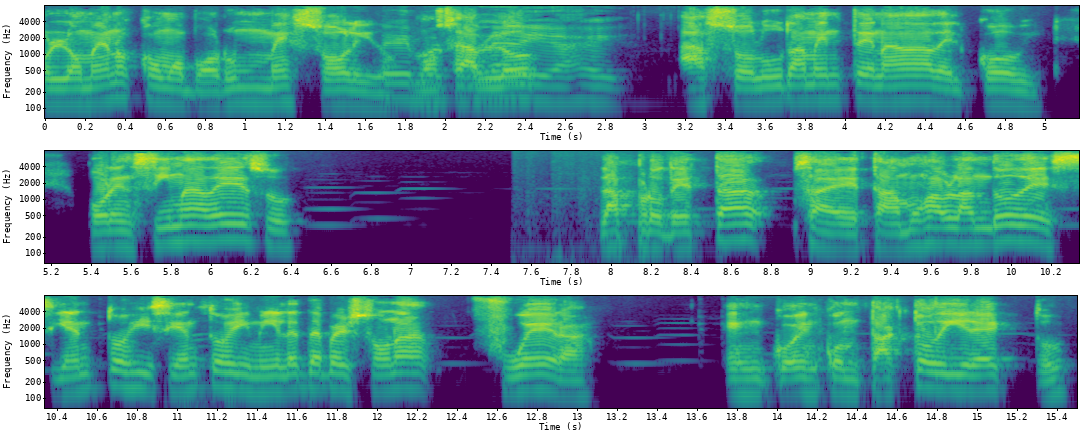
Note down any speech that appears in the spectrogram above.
por lo menos como por un mes sólido. Sí, no se habló absolutamente nada del COVID. Por encima de eso, las protestas, o sea, estábamos hablando de cientos y cientos y miles de personas fuera, en, en contacto directo.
